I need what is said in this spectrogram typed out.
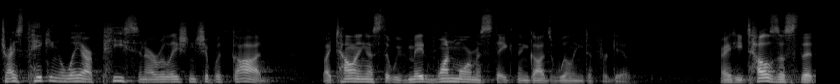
He tries taking away our peace in our relationship with God by telling us that we've made one more mistake than God's willing to forgive. Right? He tells us that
